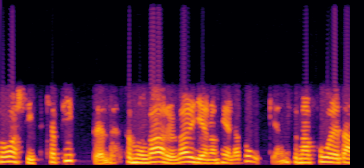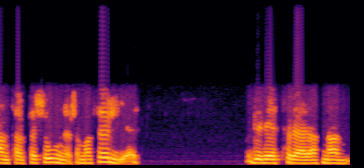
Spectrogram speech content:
varsitt kapitel som hon varvar genom hela boken. Så man får ett antal personer som man följer. Du vet sådär att man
